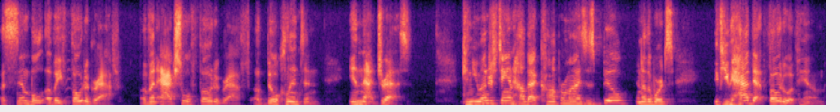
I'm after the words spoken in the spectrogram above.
a symbol of a photograph, of an actual photograph of Bill Clinton in that dress. Can you understand how that compromises Bill? In other words, if you had that photo of him,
